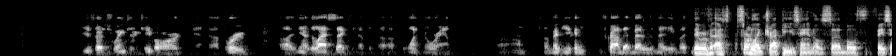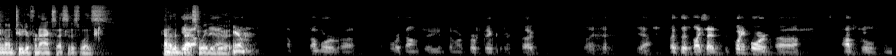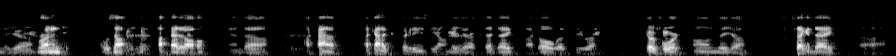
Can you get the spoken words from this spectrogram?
use those swings to the T-bar and uh, through, uh, you know, the last section of the, uh, the one at NORAM. So maybe you can describe that better than me, but They were uh, sort of like trapeze handles, uh, both facing on two different axes. Was kind of the Yeah, best way to yeah. do it. Yeah. some, some were uh, horizontal to you and some were perpendicular. So, but uh, yeah, but the, like I said, the 24 uh, obstacles in the uh, running was not, not bad at all, and uh, I kind of I kind of took it easy on the uh, that day. 'cause my goal was to uh, go for it on the uh, second day. Uh,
